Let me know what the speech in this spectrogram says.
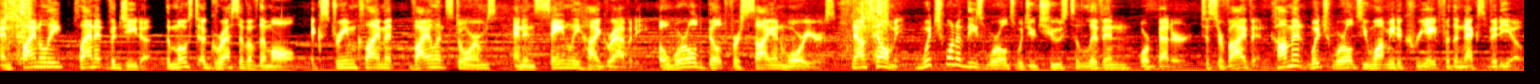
And finally, Planet Vegeta, the most aggressive of them all, extreme climate, violent storms, and insanely high gravity. A world built for Saiyan warriors. Now tell me, which one of these worlds would you choose to live in, or better, to survive in? Comment which worlds you want me to create for the next video.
